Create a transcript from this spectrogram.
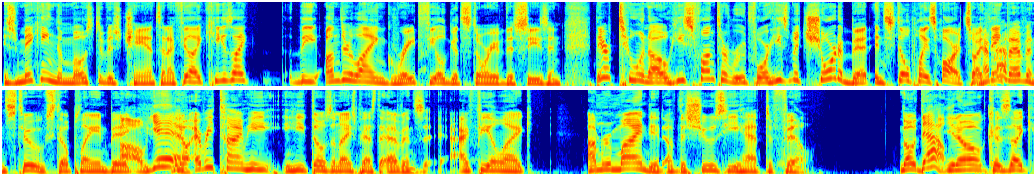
is making the most of his chance, and I feel like he's like the underlying great feel good story of this season. They're 2 and 0. He's fun to root for. He's matured a bit and still plays hard. So I How think about Evans too? Still playing big. Oh, yeah. You know, every time he he throws a nice pass to Evans, I feel like I'm reminded of the shoes he had to fill. No doubt. You know, because like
